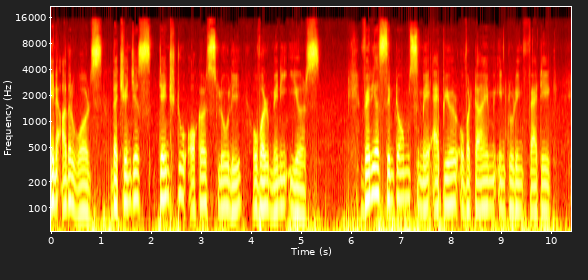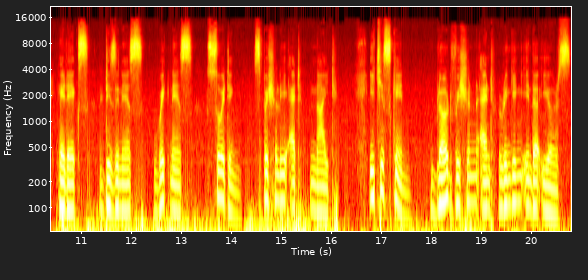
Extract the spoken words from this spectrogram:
In other words, the changes tend to occur slowly over many years. Various symptoms may appear over time including fatigue, headaches, dizziness, weakness, sweating, especially at night, itchy skin, blurred vision and ringing in the ears,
